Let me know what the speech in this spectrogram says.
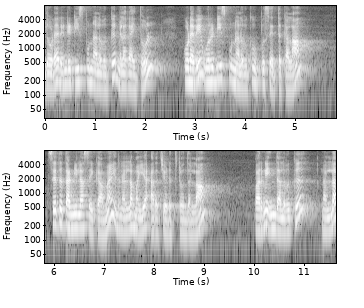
இதோட ரெண்டு டீஸ்பூன் அளவுக்கு மிளகாய்த்தூள். கூடவே ஒரு டீஸ்பூன் அளவுக்கு உப்பு சேர்த்துக்கலாம். சேர்த்து தண்ணிலாம் சேர்க்காமல் இதை நல்லா மைய அரைச்சி எடுத்துகிட்டு வந்துடலாம். பாருங்கள் இந்த அளவுக்கு நல்லா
